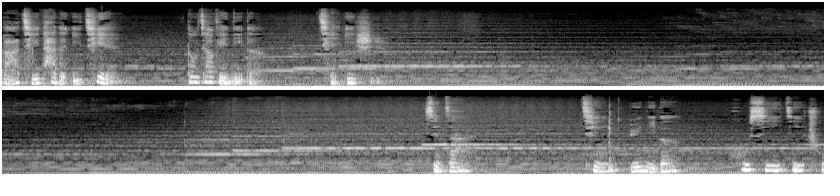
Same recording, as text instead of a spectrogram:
把其他的一切都交给你的潜意识。现在，请与你的呼吸接触。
